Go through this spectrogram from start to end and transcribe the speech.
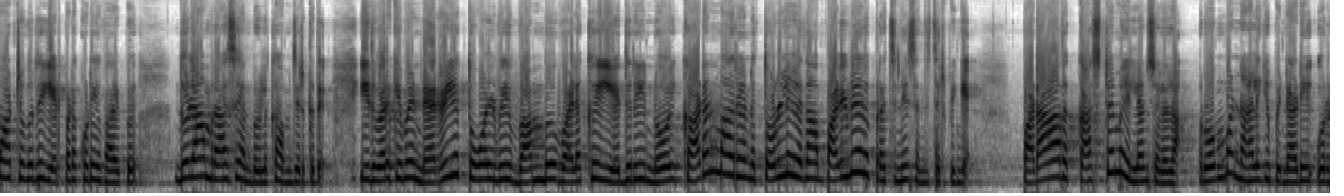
மாற்றங்கிறது ஏற்படக்கூடிய வாய்ப்பு துலாம் ராசி அன்பர்களுக்கு அமைஞ்சிருக்குது. இது வரைக்குமே நிறைய தோல்வி வம்பு வழக்கு எதிரி நோய் கடன் மாதிரியான தொழிலில் தான் பல்வேறு பிரச்சனையை சந்திச்சிருப்பீங்க. படாத கஷ்டமே இல்லைன்னு சொல்லலாம். ரொம்ப நாளைக்கு பின்னாடி ஒரு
